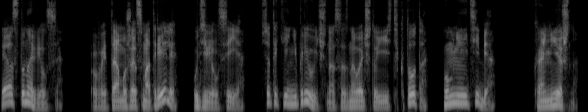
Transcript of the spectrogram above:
и остановился. «Вы там уже смотрели?» — удивился я. Все-таки непривычно осознавать, что есть кто-то умнее тебя. Конечно,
